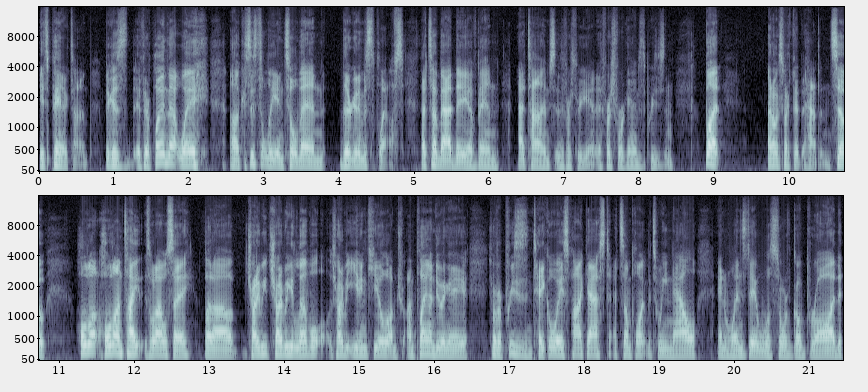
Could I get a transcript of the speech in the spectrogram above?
it's panic time because if they're playing that way uh, consistently until then, they're going to miss the playoffs. That's how bad they have been at times in the first three games, the first four games of the preseason. But I don't expect that to happen. So hold on, hold on tight is what I will say. But uh, try to be try to be level, try to be even keel. I'm, I'm planning on doing a sort of a preseason takeaways podcast at some point between now and Wednesday. We'll sort of go broad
